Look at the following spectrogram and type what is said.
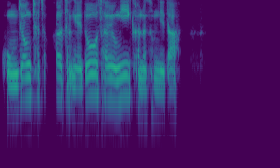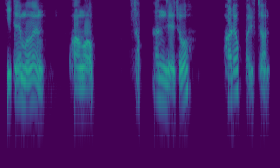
공정 최적화 등에도 사용이 가능합니다. 이뎀은 광업, 석탄 제조, 화력 발전,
